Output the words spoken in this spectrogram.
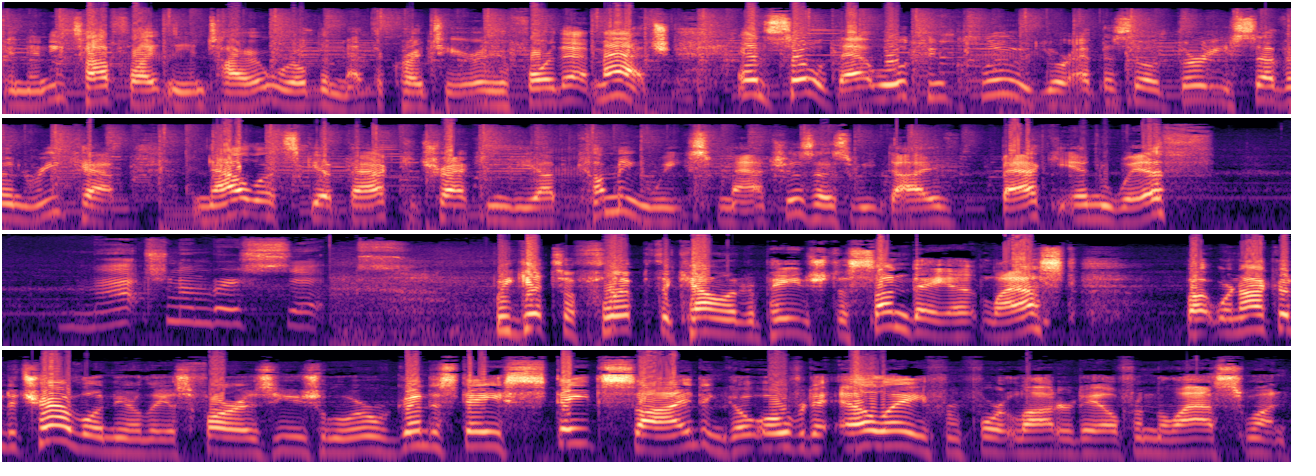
in any top flight in the entire world that met the criteria for that match. And so that will conclude your episode 37 recap. Now let's get back to tracking the upcoming week's matches as we dive back in with. Match number six. We get to flip the calendar page to Sunday at last but we're not going to travel nearly as far as usual. We're going to stay stateside and go over to LA from Fort Lauderdale from the last one.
